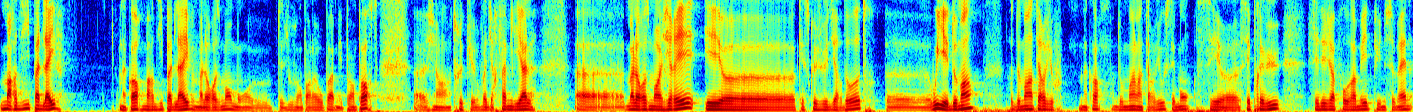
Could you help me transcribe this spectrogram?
mardi, pas de live. D'accord Mardi, pas de live. Malheureusement, bon, peut-être je vous en parlerai ou pas, mais peu importe. J'ai un truc, on va dire, familial euh, malheureusement à gérer. Et euh, qu'est-ce que je veux dire d'autre? Euh, Oui, et demain, demain interview. D'accord? Demain l'interview, c'est bon, c'est prévu, c'est déjà programmé depuis une semaine,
